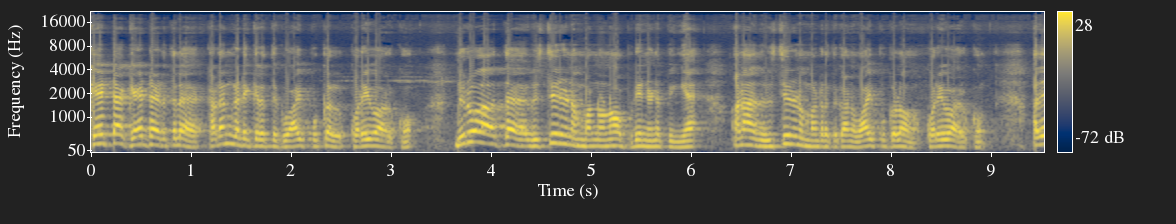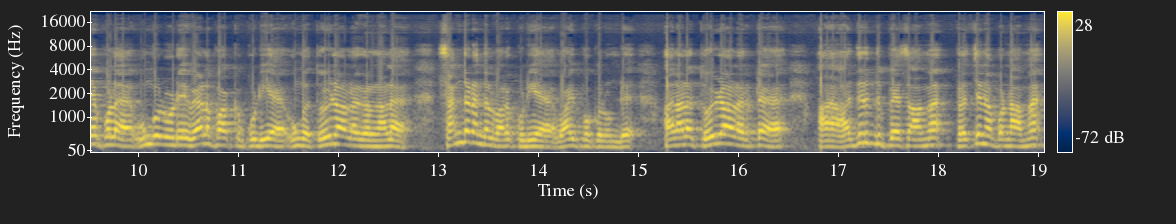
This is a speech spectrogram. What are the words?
கேட்டால் கேட்ட இடத்துல கடன் கிடைக்கிறதுக்கு வாய்ப்புகள் குறைவாக இருக்கும். நிர்வாகத்தை விஸ்தீரணம் பண்ணணும் அப்படின்னு நினைப்பீங்க. ஆனால் அது விஸ்தீரணம் பண்ணுறதுக்கான வாய்ப்புகளும் குறைவாக இருக்கும். அதே போல் உங்களுடைய வேலை பார்க்கக்கூடிய உங்கள் தொழிலாளர்களால் சங்கடங்கள் வரக்கூடிய வாய்ப்புகள் உண்டு. அதனால் தொழிலாளர்கிட்ட அதிர்ந்து பேசாமல் பிரச்சனை பண்ணாமல்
